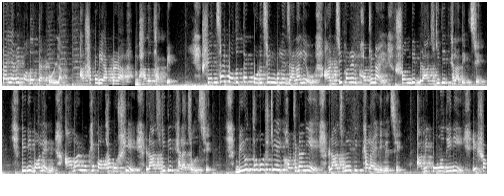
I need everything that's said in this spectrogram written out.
তাই আমি পদত্যাগ করলাম। আশা করি আপনারা ভালো থাকবেন। স্বেচ্ছায় পদত্যাগ করেছেন বলে জানালেও আরজিকরের ঘটনায় সন্দীপ রাজনীতির খেলা দেখছেন। তিনি বলেন, আমার মুখে কথা বসিয়ে রাজনীতির খেলা চলছে। বিরুদ্ধ গোষ্ঠী এই ঘটনা নিয়ে রাজনৈতিক খেলায় নেমেছে। আমি কোনোদিনই এসব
